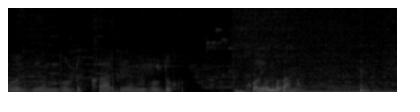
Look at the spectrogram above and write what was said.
Buz biyomu bulduk, kar biyomu bulduk. Koyun bulamadık.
